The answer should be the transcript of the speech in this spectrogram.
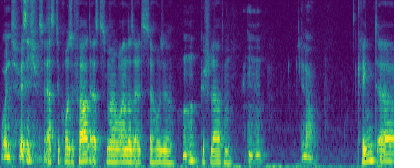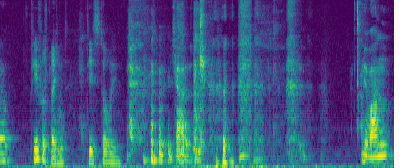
Und, weiß nicht. Das erste große Fahrt, erstes Mal woanders als zu Hause Mhm. geschlafen. Mhm. Genau. Klingt äh, vielversprechend, die Story. ja. Wir waren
